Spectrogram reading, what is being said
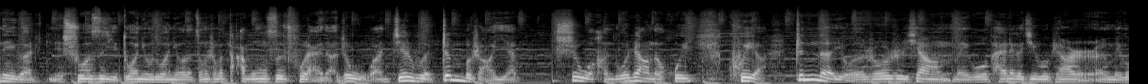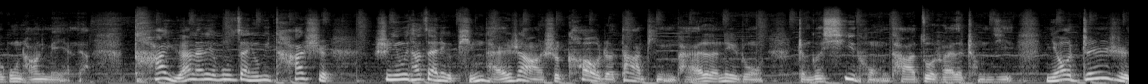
那个说自己多牛多牛的，从什么大公司出来的，这我接触的真不少，也。吃过很多这样的灰亏啊！真的有的时候是像美国拍那个纪录片儿，《美国工厂》里面演的，他原来那个公司再牛逼，他是是因为他在那个平台上是靠着大品牌的那种整个系统，他做出来的成绩。你要真是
